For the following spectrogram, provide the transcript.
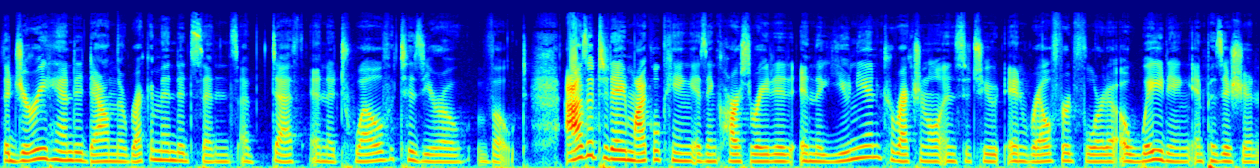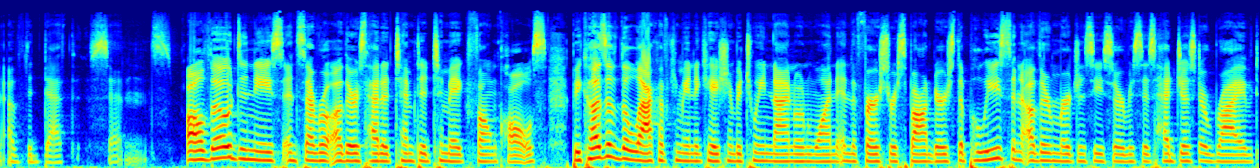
the jury handed down the recommended sentence of death in a 12 to 0 vote. As of today, Michael King is incarcerated in the Union Correctional Institute Institute in Raiford, Florida, awaiting imposition of the death sentence. Although Denise and several others had attempted to make phone calls, because of the lack of communication between 911 and the first responders, the police and other emergency services had just arrived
